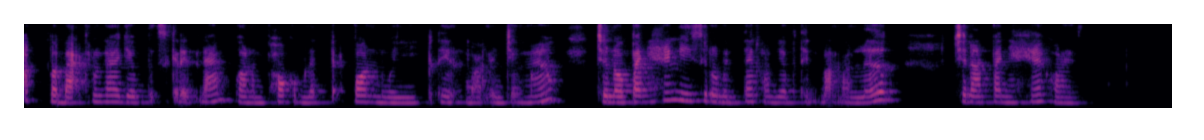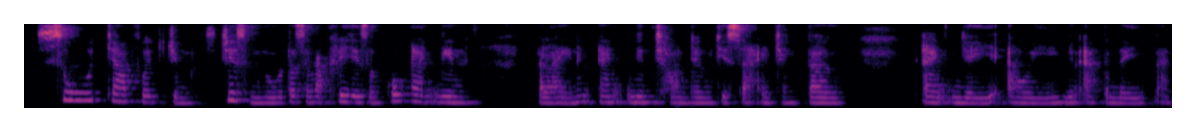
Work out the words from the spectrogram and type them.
អត់ពិបាកក្នុងការយកទឹកសេចក្តីផ្ដាំក៏លំផកំណត់ពាក់ព័ន្ធមួយប្រធានបទអញ្ចឹងមកចំណុចបញ្ហាងាយស្រួលមែនតើគាត់យកប្រធានបទមកលើកចំណាត់បញ្ហាគាត់សួរចាប់ធ្វើជាសំណួរតែសម្រាប់គ្នាយើងសង្គមអាចមាន កន្លែងហ្នឹងអាចមានច្រើនយ៉ាងវិទ្យាសាស្ត្រអីចឹងទៅអាចនិយាយឲ្យមានអត្ថន័យបាន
